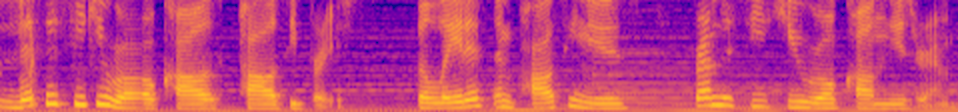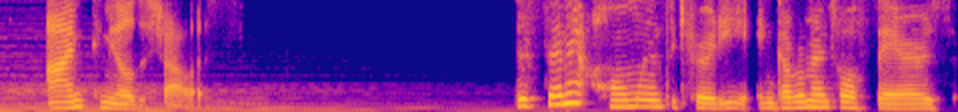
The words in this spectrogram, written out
This is CQ Roll Call's Policy Briefs, the latest in policy news from the CQ Roll Call newsroom. I'm Camille DeChalus. The Senate Homeland Security and Governmental Affairs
